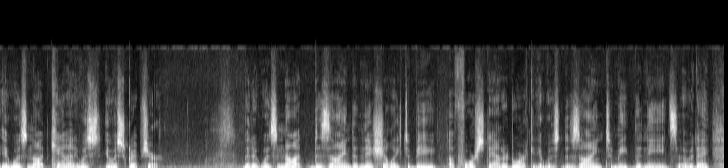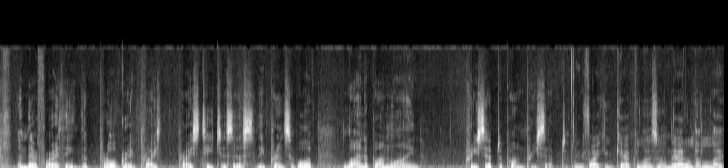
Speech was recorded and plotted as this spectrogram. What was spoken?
it was not canon. It was it was scripture, but it was not designed initially to be a for standard work. It was designed to meet the needs of a day, and therefore I think the Pearl of Great Price, Price teaches us the principle of line upon line, precept upon precept. And if I can capitalize on that a little, I,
